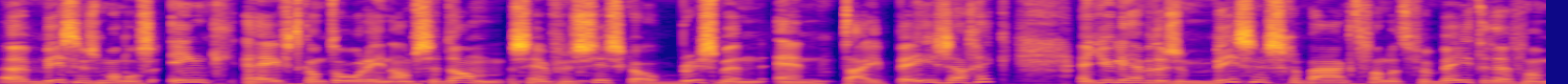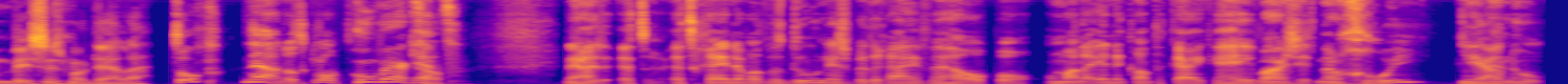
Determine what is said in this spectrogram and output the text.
uh, Business Models Inc. heeft kantoren in Amsterdam, San Francisco, Brisbane en Taipei, zag ik. En jullie hebben dus een business gemaakt van het verbeteren van businessmodellen, toch? Ja, dat klopt. Hoe werkt dat? Nou, het, hetgene wat we doen is bedrijven helpen om aan de ene kant te kijken, hey, waar zit nou groei? En hoe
